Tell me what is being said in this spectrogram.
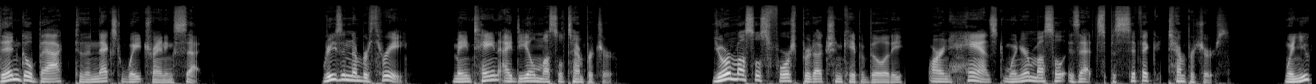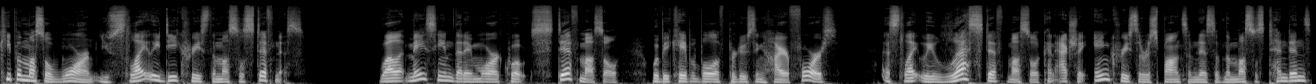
then go back to the next weight training set. Reason number three maintain ideal muscle temperature. Your muscle's force production capability are enhanced when your muscle is at specific temperatures. When you keep a muscle warm, you slightly decrease the muscle stiffness. While it may seem that a more, quote, stiff muscle would be capable of producing higher force, a slightly less stiff muscle can actually increase the responsiveness of the muscle's tendons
